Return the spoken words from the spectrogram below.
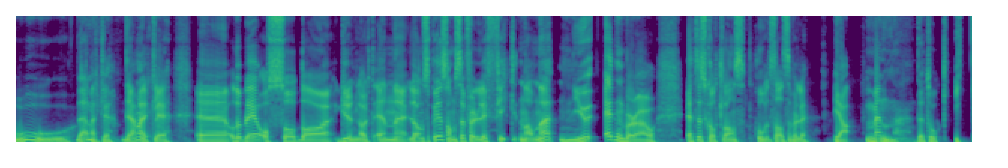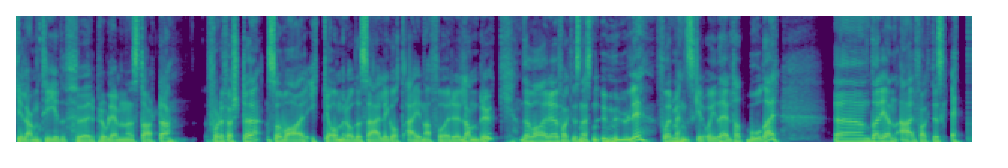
oh. Det er merkelig. Det er merkelig. Eh, og det ble også da grunnlagt en landsby som selvfølgelig fikk navnet New Edinburgh, etter Skottlands hovedstad, selvfølgelig. Ja, Men det tok ikke lang tid før problemene starta. For det første så var ikke området særlig godt egna for landbruk. Det var eh, faktisk nesten umulig for mennesker å i det hele tatt bo der. Eh, Darien er faktisk et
